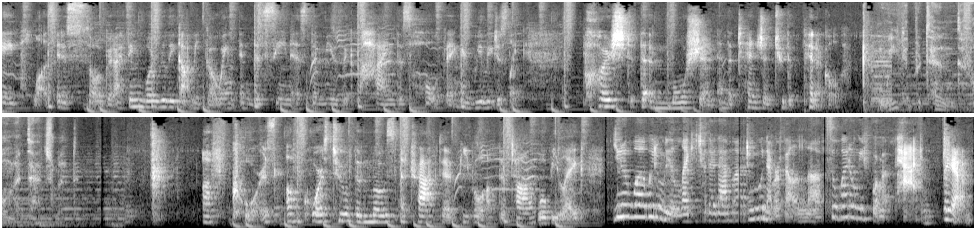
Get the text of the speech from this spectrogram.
A+. plus. It is so good. I think what really got me going in this scene is the music behind this whole thing. It really just like pushed the emotion and the tension to the pinnacle. We could pretend to form an attachment. Of course, of course, two of the most attractive people of the time will be like, you know what, we don't really like each other that much and we never fell in love, so why don't we form a pact? Bam!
